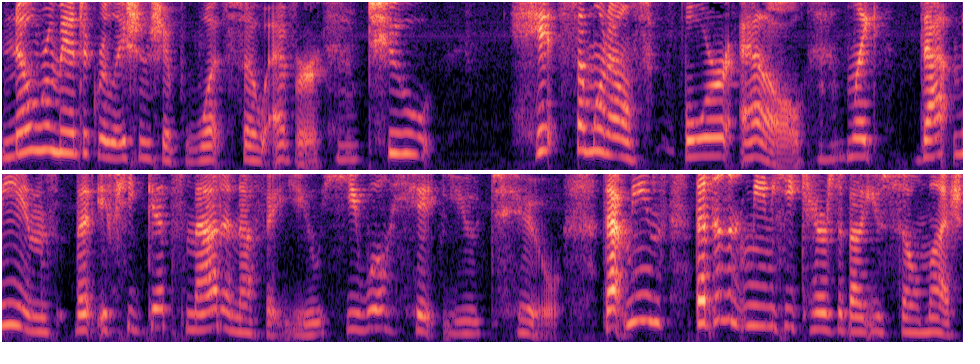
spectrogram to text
no romantic relationship whatsoever, mm-hmm. to hit someone else for Elle, mm-hmm. like, that means that if he gets mad enough at you, he will hit you too. That means, that doesn't mean he cares about you so much.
